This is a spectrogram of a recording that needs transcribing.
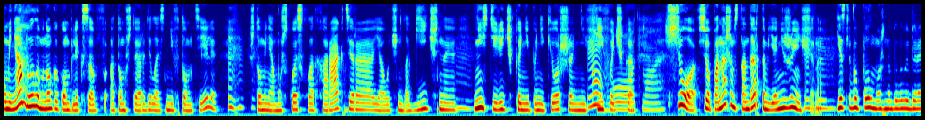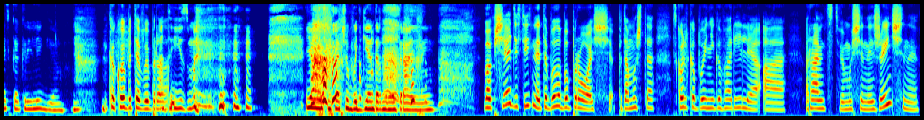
У меня было много комплексов о том, что я родилась не в том теле, что у меня мужской склад характера, я очень логичная, ни истеричка, ни паникерша, ни ну фифочка. Все, все, по нашим стандартам я не женщина. Если бы пол можно было выбирать как религию, религию. Какой бы ты выбрала? Атеизм. Я очень хочу быть гендерно-нейтральной. Вообще, действительно, это было бы проще, потому что сколько бы ни говорили о равенстве мужчины и женщины,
